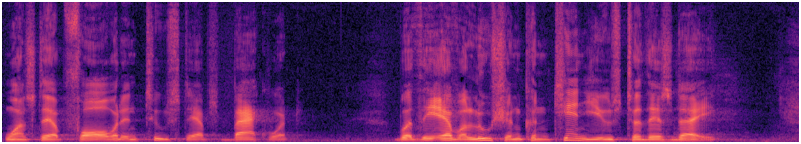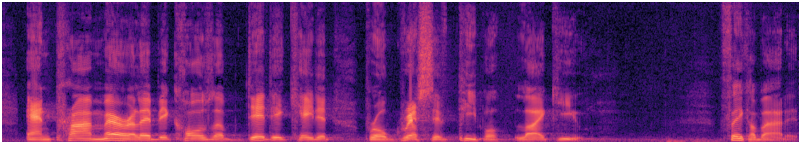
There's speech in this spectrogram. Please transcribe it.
one step forward and two steps backward, but the evolution continues to this day, and primarily because of dedicated, progressive people like you. Think about it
